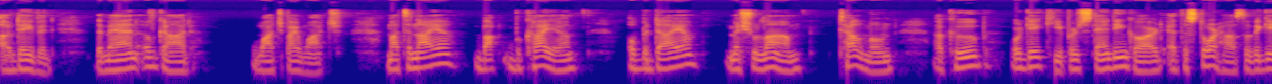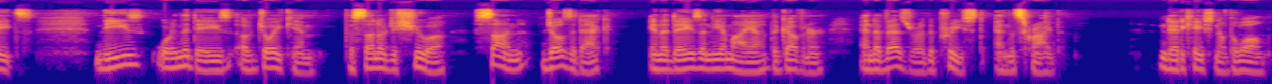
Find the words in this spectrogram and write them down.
of David, the man of God, watch by watch. Mattaniah, Bakbukiah, Obadiah, Meshullam, Talmon, Akkub or gatekeepers standing guard at the storehouse of the gates. These were in the days of Joachim, the son of Jeshua, son Jozadak, in the days of Nehemiah the governor, and of Ezra the priest and the scribe. Dedication of the Wall.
